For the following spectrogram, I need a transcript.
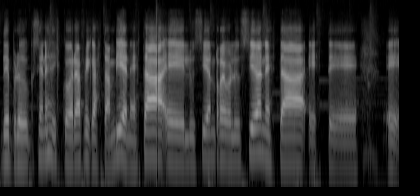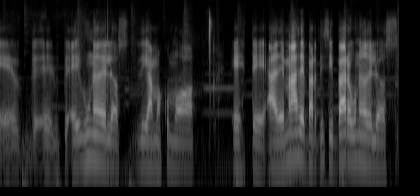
de producciones discográficas también. Está eh, Lucien Revolución, está este eh, eh, uno de los, digamos, como este, además de participar, uno de los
